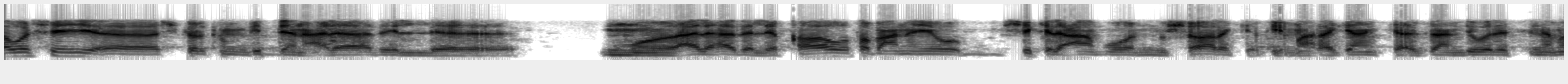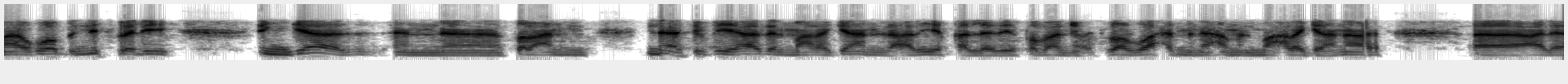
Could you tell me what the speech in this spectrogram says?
أول شيء آه، أشكركم جدا على هذه على هذا اللقاء. وطبعا بشكل عام هو المشاركة في مهرجان كازان دول السينما. هو بالنسبة لي إنجاز إن طبعا نأتي في هذا المهرجان العريق الذي طبعا يعتبر واحد من أهم المهرجانات آه، على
